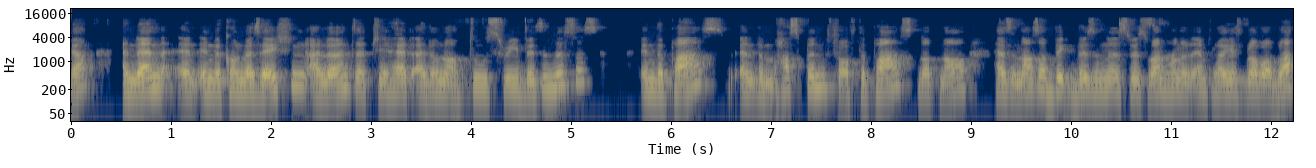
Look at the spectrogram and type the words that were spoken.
Yeah. And then in, in the conversation, I learned that she had, I don't know, two, three businesses in the past, and the husband of the past, not now, has another big business with 100 employees, blah, blah, blah.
